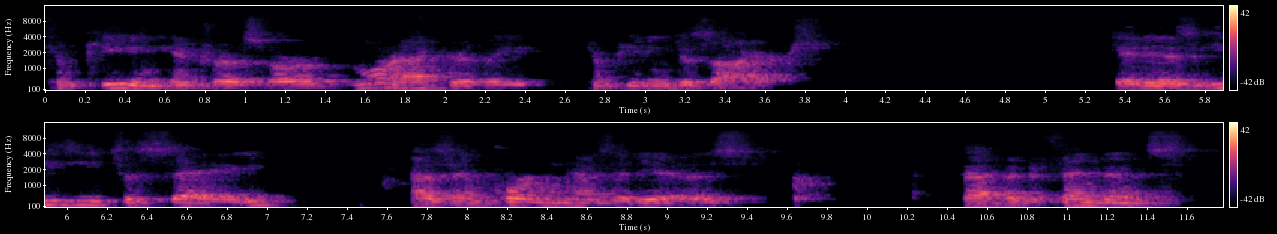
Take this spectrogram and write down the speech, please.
competing interests, or more accurately, competing desires. It is easy to say, as important as it is, that the defendant's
